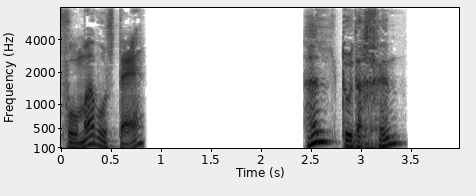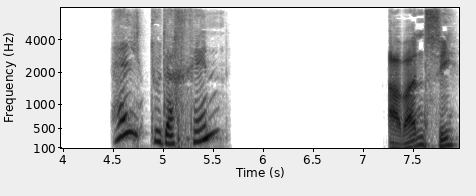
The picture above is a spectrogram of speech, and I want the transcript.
Fuma vostè? هل تدخن؟ هل تدخن؟ Abans sí.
